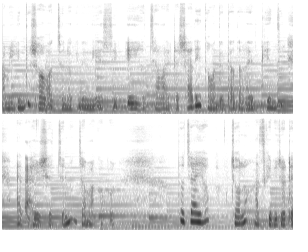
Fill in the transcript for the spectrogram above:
আমি কিন্তু সবার জন্য কিনে নিয়ে এসেছি। এই হচ্ছে আমার একটা শাড়ি, তোমাদের দাদা ভাইয়ের গেঞ্জি আর আয়ুষের জন্য জামা কাপড় তো যাই হোক, চলো আজকে ভিডিওটা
